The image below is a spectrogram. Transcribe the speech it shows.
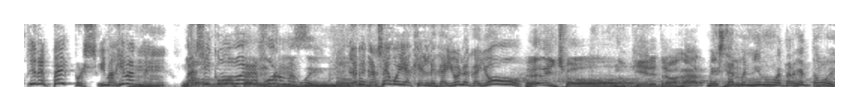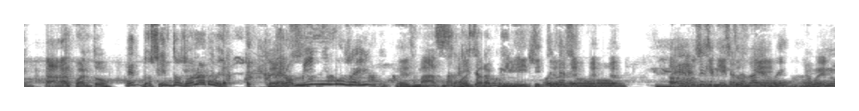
tiene papers. Imagínate. No, Así como no, va reforma, güey. no. Ya me cansé, güey. A quien le cayó, le cayó. He dicho. No quiere trabajar. Me están vendiendo una tarjeta, güey. Ah, ¿Cuánto? Eh, 200 dólares, güey. Pero- Pero mínimos ahí. Es más, ahí para comidita y todo 500, eso. A Eh, unos antes de que se 500, me vaya. Ah, bueno.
